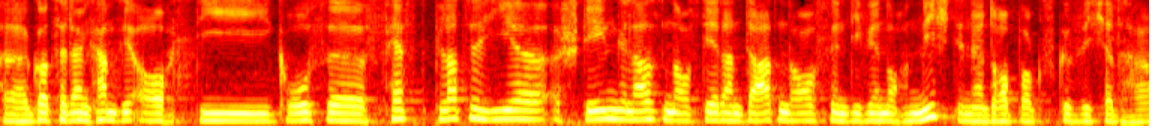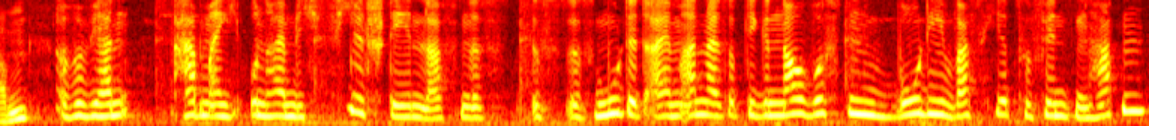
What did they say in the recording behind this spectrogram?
Äh, Gott sei Dank haben sie auch die große Festplatte hier stehen gelassen, auf der dann Daten drauf sind, die wir noch nicht in der Dropbox gesichert haben. Also sie haben, haben eigentlich unheimlich viel stehen lassen. Es, es, es mutet einem an, als ob die genau wussten, wo die was hier zu finden hatten.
